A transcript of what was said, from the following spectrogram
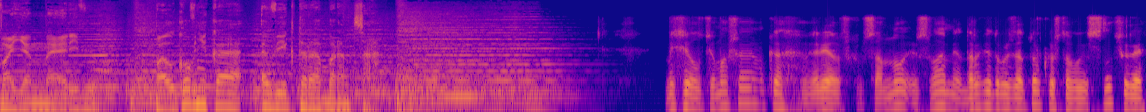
Военное ревю полковника Виктора Баранца. Михаил Тимошенко рядышком со мной и с вами. Дорогие друзья, только что вы слышали,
